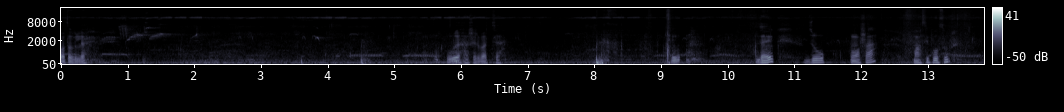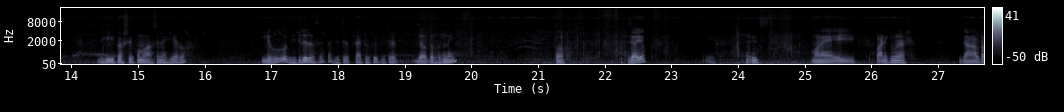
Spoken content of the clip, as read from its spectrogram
কতগুলা। পুরো হাঁসের বাচ্চা। তো যাই হোক, যোগ মশা মাছি প্রচুর। দেখি এই পাশে কোনো আছে নাকি আরও লেবু ভিতরে আছে, তা ভিতরে কাটুকে, ভিতরে যাওয়ার দরকার নেই। তো যাই হোক মানে এই পানি কুমিরার জাঙালটা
